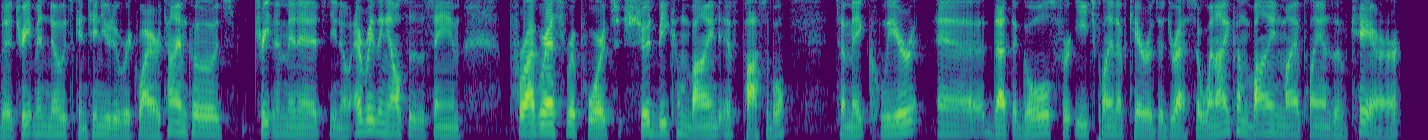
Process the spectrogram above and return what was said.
The treatment notes continue to require time codes, treatment minutes, you know, everything else is the same. Progress reports should be combined if possible to make clear uh, that the goals for each plan of care is addressed. So when I combine my plans of care,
